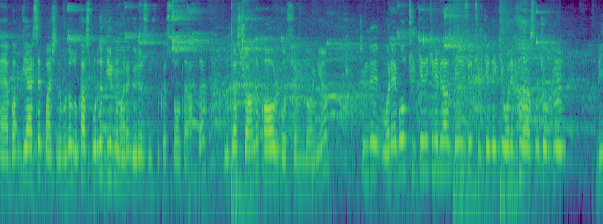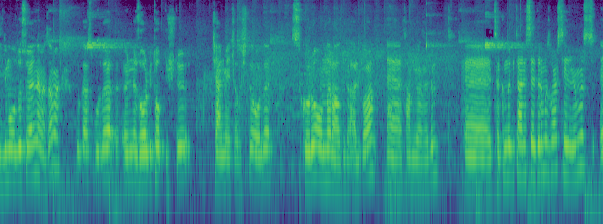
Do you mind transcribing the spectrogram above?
Ba- diğer set başladı burada. Lucas burada bir numara görüyorsunuz Lucas sol tarafta. Lucas şu anda power pozisyonunda oynuyor. Şimdi voleybol Türkiye'dekine biraz benziyor. Türkiye'deki voleyboldan aslında çok bir bilgim olduğu söylenemez ama Lucas burada önüne zor bir top düştü. Çelmeye çalıştı. Orada skoru onlar aldı galiba. Ee, tam görmedim. Ee, takımda bir tane Cedr'ımız var. Cedr'ımız ee,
